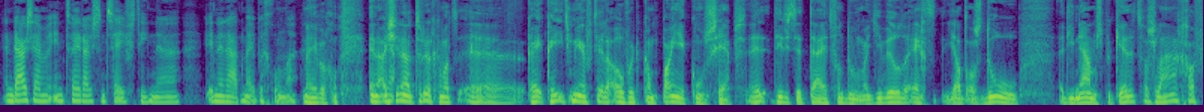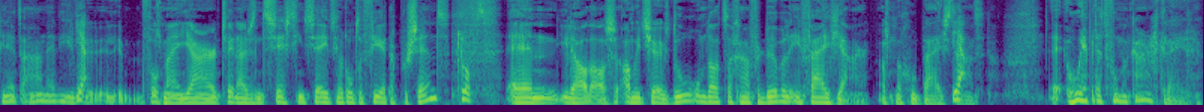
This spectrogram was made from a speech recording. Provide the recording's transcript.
En daar zijn we in 2017 inderdaad mee begonnen. Mee begonnen. En als je nou terug want, kan, je, kan je iets meer vertellen over het campagneconcept? Dit is de tijd van doen. Want je wilde echt, je had als doel die namens bekend. Het was laag, gaf je net aan. Die, ja. Volgens mij jaar 2016, 17 rond de 40 procent. Klopt. En jullie hadden als ambitieus doel om dat te gaan verdubbelen in vijf jaar. Als het me goed bijstaat. Ja. Hoe heb je dat voor elkaar gekregen?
